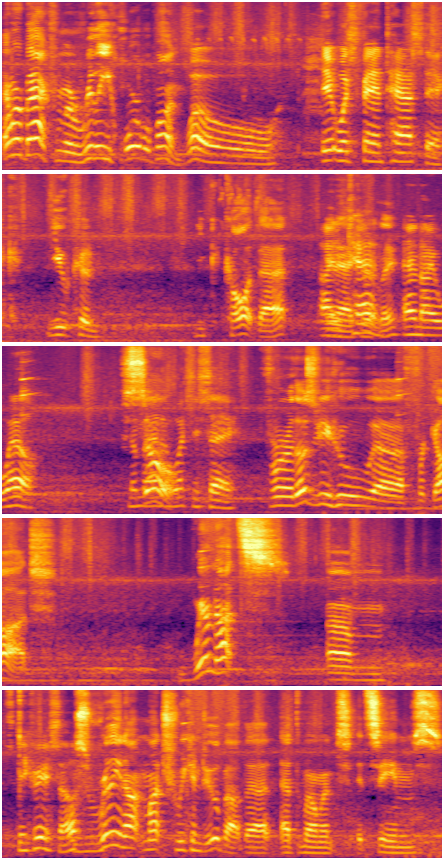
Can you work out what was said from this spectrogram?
And we're back from a really horrible pun. Whoa. It was fantastic. You could, you could call it that. I can, and I will. No matter so, what you say. for those of you who uh, forgot, we're nuts. Um, Speak for yourself. there's really not much we can do about that at the moment. It seems.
